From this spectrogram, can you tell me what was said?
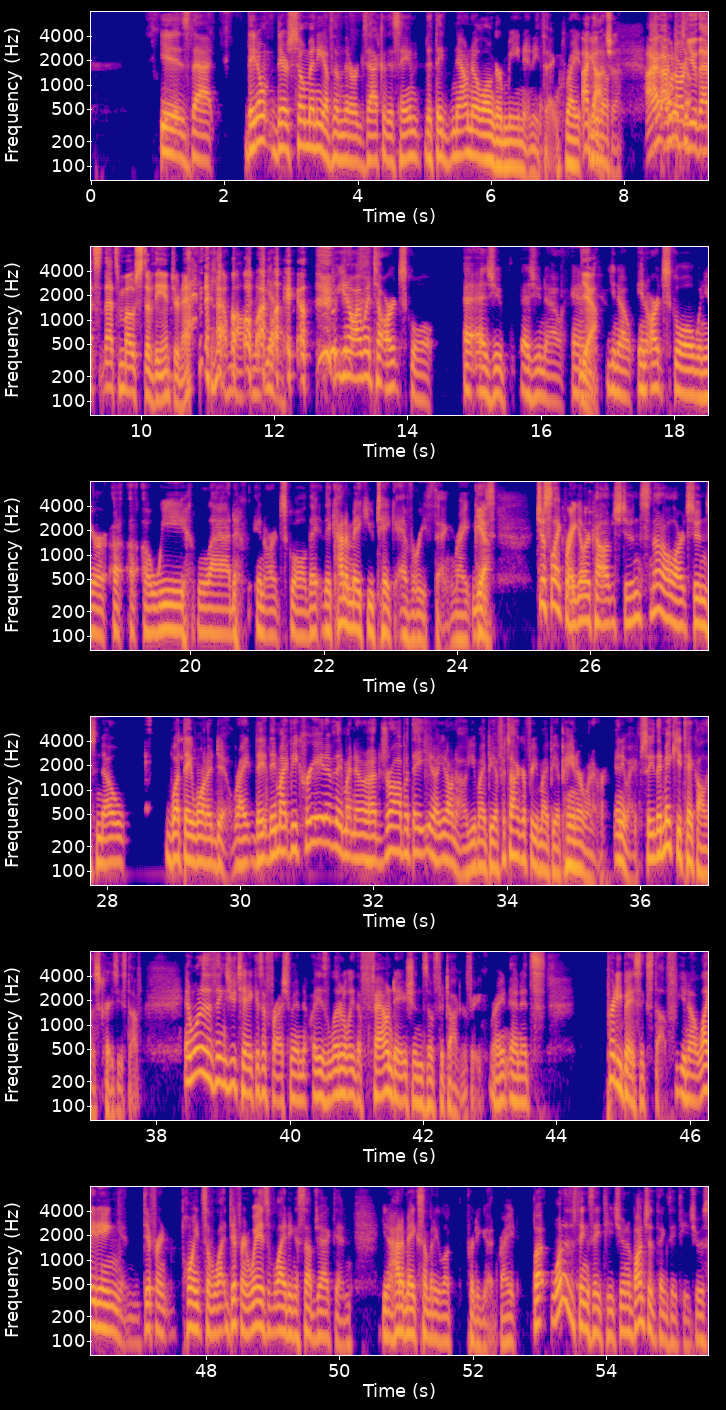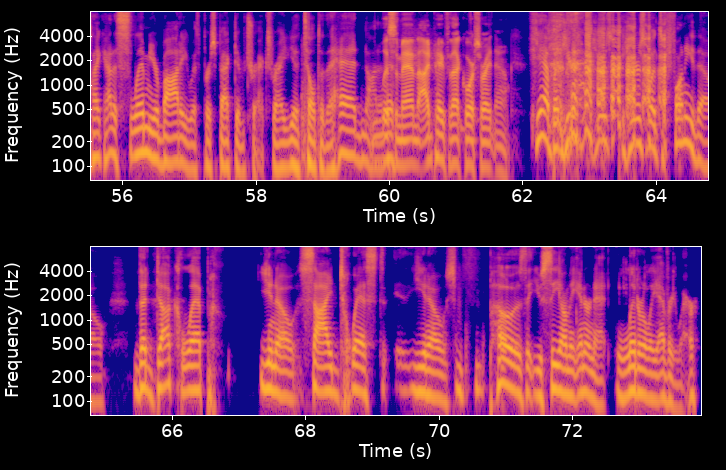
is that they don't there's so many of them that are exactly the same that they now no longer mean anything, right? I You know? gotcha. I, I- I, would went to- argue that's that's most of the internet. Yeah, well, I mean, yeah. But you know, I went to art school, as you as you know, and Yeah. you know, in art school, when you're a, a, a wee lad in art school, they they kind of make you take everything, right? Yeah. Just like regular college students, not all art students know what they want to do, right? They they might be creative, they might know how to draw, but they, you know, you don't know. You might be a photographer, you might be a painter, whatever. Anyway, so they make you take all this crazy stuff. And one of the things you take as a freshman is literally the foundations of photography, right? And it's pretty basic stuff, you know, lighting and different points of light, different ways of lighting a subject and, you know, how to make somebody look pretty good, right? But one of the things they teach you, and a bunch of the things they teach you, is like how to slim your body with perspective tricks, right? You tilt of the head, not Listen, man, I'd pay for that course right now. yeah, but here's here's here's what's funny though. The duck lip, you know, side twist, eh, you know, pose that you see on the internet literally everywhere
